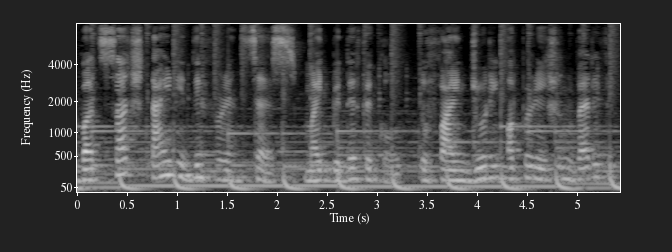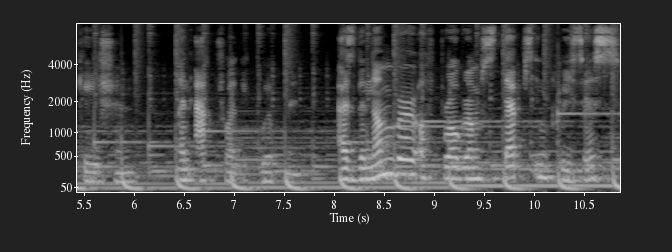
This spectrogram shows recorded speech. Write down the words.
But such tiny differences might be difficult to find during operation verification on actual equipment. As the number of program steps increases,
